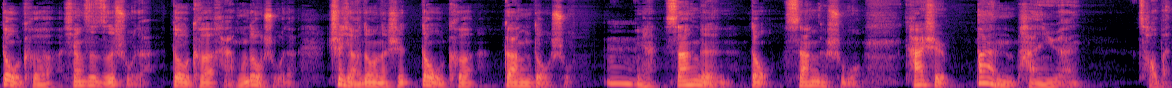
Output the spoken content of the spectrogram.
豆科相思子属的，豆科海红豆属的，赤小豆呢是豆科刚豆属。嗯，你看三个豆，三个属。它是半攀援草本，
